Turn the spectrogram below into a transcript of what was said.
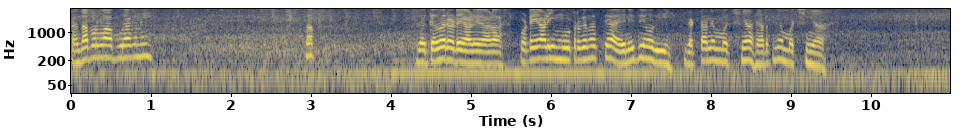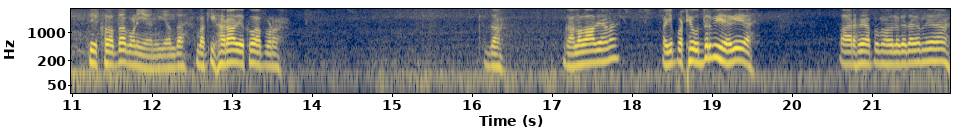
ਪੈਂਦਾ ਪ੍ਰਭਾਵ ਪੂਰਾ ਕਿ ਨਹੀਂ? ਤਾਂ ਲੈ ਕਹਿੰਦਾ ਰੜੇ ਵਾਲਾ, ਪਟਿਆਲੀ ਮੋਟਰ ਕਹਿੰਦਾ ਧਿਆਏ ਨਹੀਂ ਤੇ ਆਉਂਦੀ, ਜੱਟਾਂ ਨੇ ਮੱਛੀਆਂ ਛੱਡਤੀਆਂ ਮੱਛੀਆਂ। ਤੇ ਖਾਦਾ ਪਾਣੀ ਐ ਨੂੰ ਜਾਂਦਾ। ਬਾਕੀ ਹਰਾ ਦੇਖੋ ਆਪਣਾ। ਕਿਦਾਂ? ਗੱਲਬਾਤ ਆ ਨਾ। ਅਜੇ ਪੱਠੇ ਉਧਰ ਵੀ ਹੈਗੇ ਆ। ਪਰ ਫਿਰ ਆਪਾਂ ਮਤਲਬ ਕਿਦਾਂ ਕਹਿੰਦੇ ਆ,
